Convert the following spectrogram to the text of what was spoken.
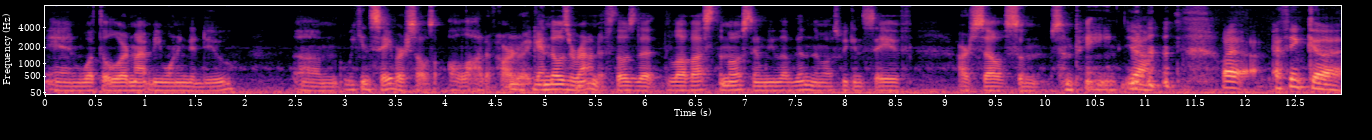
and what the lord might be wanting to do um, we can save ourselves a lot of heartache mm-hmm. and those around us those that love us the most and we love them the most we can save ourselves some some pain yeah well, I, I think uh,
